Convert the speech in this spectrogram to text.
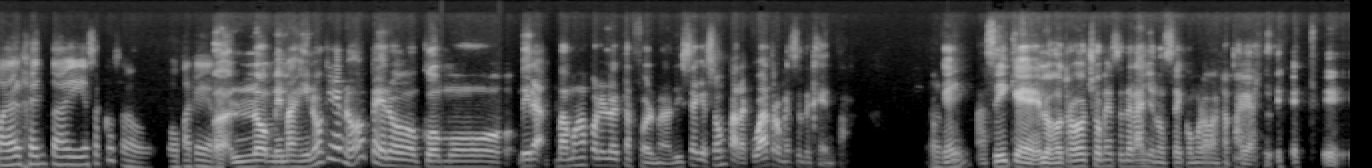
para pagar gente y esas cosas? ¿O, o para qué era? ah, no, me imagino que no, pero como, mira, vamos a ponerlo de esta forma. Dice que son para cuatro meses de gente. Okay. Así que los otros ocho meses del año no sé cómo la van a pagar. Este,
